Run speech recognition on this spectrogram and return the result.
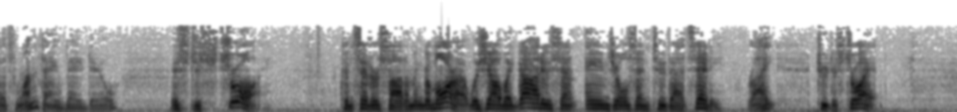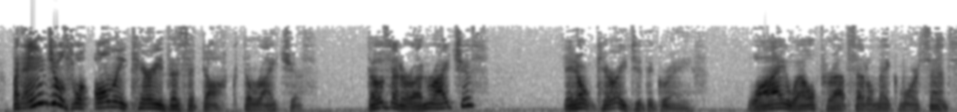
That's one thing they do, is destroy. Consider Sodom and Gomorrah. It was Yahweh God who sent angels into that city, right? To destroy it. But angels will only carry the Zadok, the righteous. Those that are unrighteous, they don't carry to the grave. Why? Well, perhaps that'll make more sense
